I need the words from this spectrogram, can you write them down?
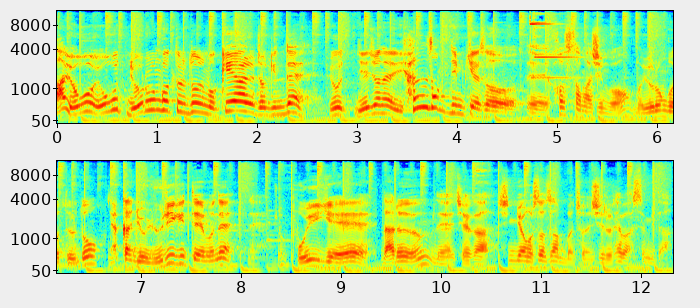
아, 요거, 요거, 요런 것들도 뭐 깨알 적인데, 요 예전에 현석님께서 네, custom 하신 거, 뭐 요런 것들도 약간 요 유리기 때문에 네, 좀 보이게 나름 네, 제가 신경을 써서 한번 전시를 해봤습니다.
